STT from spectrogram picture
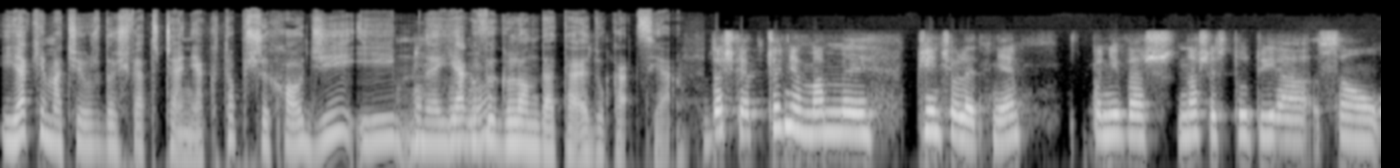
Jakie macie już doświadczenia? Kto przychodzi i mhm. jak wygląda ta edukacja? Doświadczenia mamy pięcioletnie, ponieważ nasze studia są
